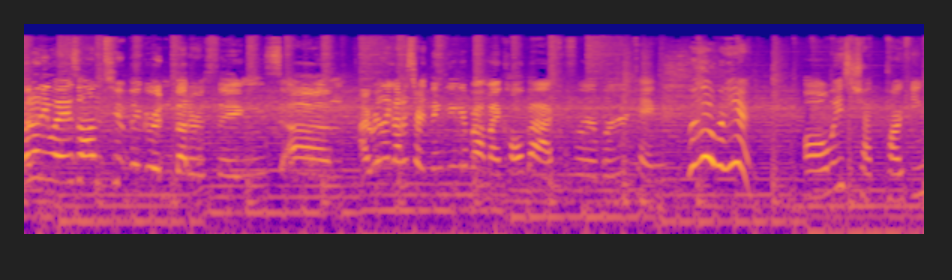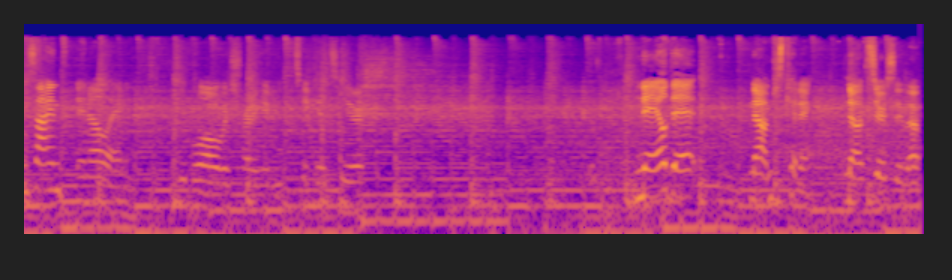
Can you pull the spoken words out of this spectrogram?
But anyways, on to bigger and better things. Um, I really gotta start thinking about my callback for Burger King. Woohoo, we're here! Always check parking signs in LA. People always try to give you tickets here. Nailed it. No, I'm just kidding. No, seriously though,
